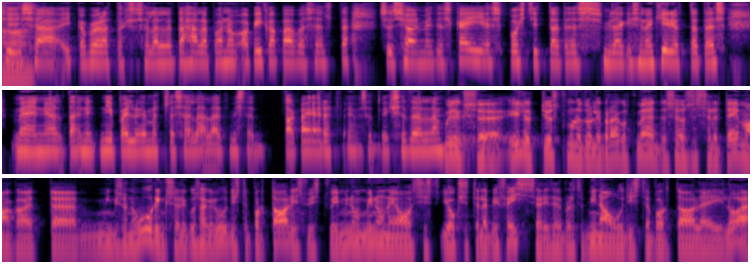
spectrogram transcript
siis äh, ikka pööratakse sellele tähelepanu, aga igapäevaselt sotsiaalmeedias käies, postitades, midagi sinna kirjutades. me nii-öelda nüüd nii palju ei mõtle sellele, et mis need tagajärjed põhimõtteliselt võiksid olla. muideks äh, hiljuti just mulle tuli praegult meelde seoses selle teemaga, et äh, mingisugune uuring, see oli kusagil uudisteportaalis vist või minu, minuni jooksis, jooksite läbi Face'i, sellepärast et mina uudisteportaale ei loe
